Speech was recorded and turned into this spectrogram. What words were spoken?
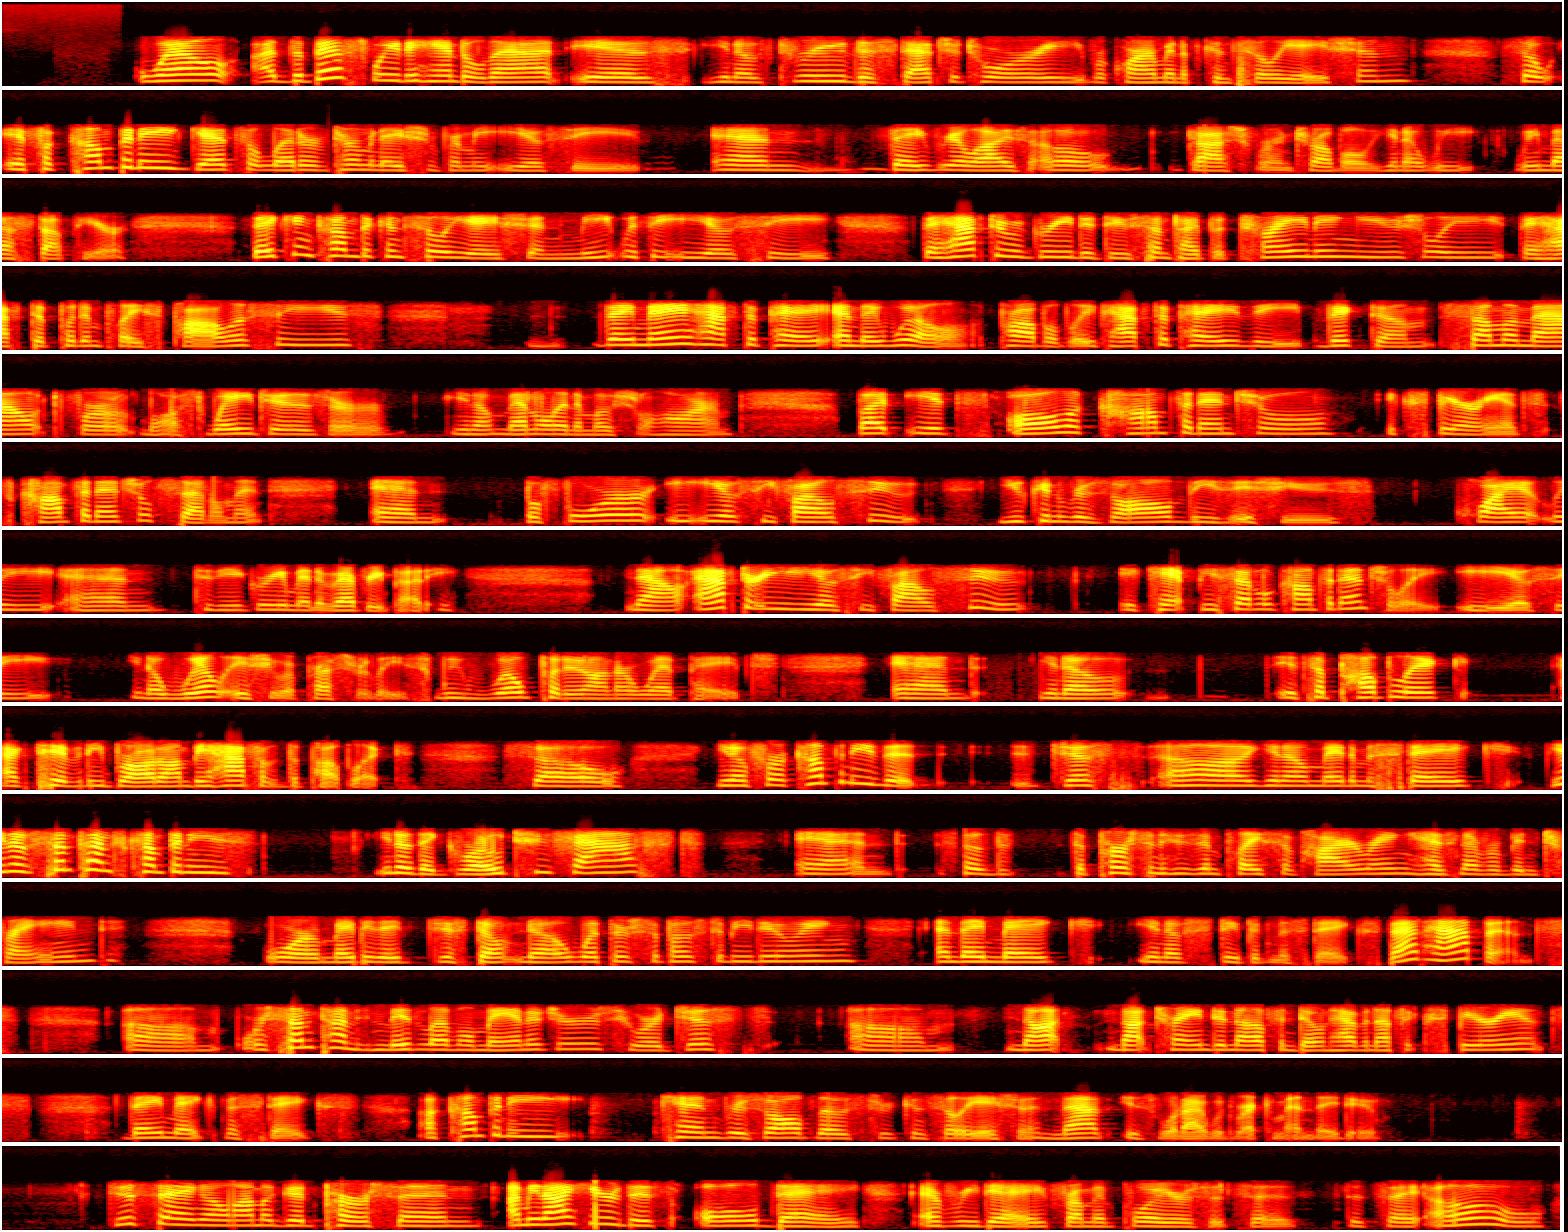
Well, uh, the best way to handle that is, you know, through the statutory requirement of conciliation. So if a company gets a letter of determination from EEOC and they realize, oh, gosh, we're in trouble. You know, we we messed up here. They can come to conciliation, meet with the EOC. They have to agree to do some type of training usually. They have to put in place policies. They may have to pay and they will probably have to pay the victim some amount for lost wages or, you know, mental and emotional harm. But it's all a confidential experience. It's confidential settlement and before EEOC files suit, you can resolve these issues quietly and to the agreement of everybody. Now, after EEOC files suit, it can't be settled confidentially. EEOC, you know, will issue a press release. We will put it on our webpage. And, you know, it's a public activity brought on behalf of the public. So, you know, for a company that just uh you know made a mistake. You know sometimes companies you know they grow too fast and so the the person who's in place of hiring has never been trained or maybe they just don't know what they're supposed to be doing and they make you know stupid mistakes. That happens. Um or sometimes mid-level managers who are just um not not trained enough and don't have enough experience they make mistakes. A company can resolve those through conciliation, and that is what I would recommend they do. Just saying, oh, I'm a good person. I mean, I hear this all day, every day from employers that say that say, oh,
